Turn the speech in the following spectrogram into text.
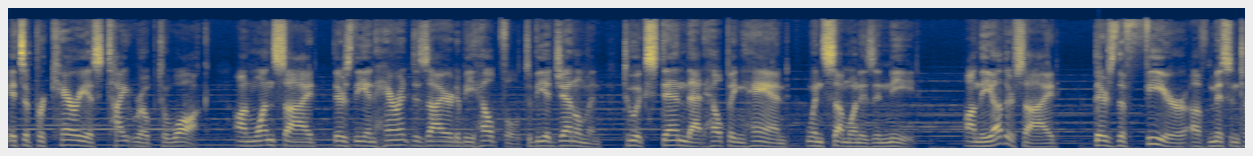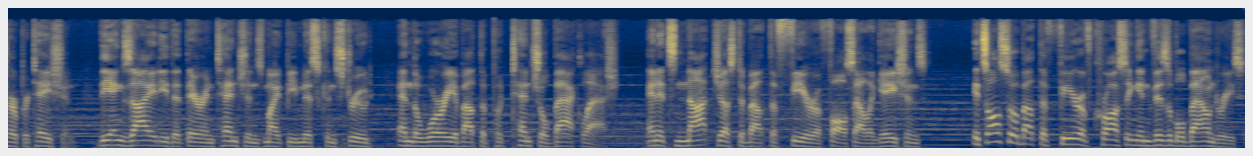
It's a precarious tightrope to walk. On one side, there's the inherent desire to be helpful, to be a gentleman, to extend that helping hand when someone is in need. On the other side, there's the fear of misinterpretation, the anxiety that their intentions might be misconstrued, and the worry about the potential backlash. And it's not just about the fear of false allegations, it's also about the fear of crossing invisible boundaries.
